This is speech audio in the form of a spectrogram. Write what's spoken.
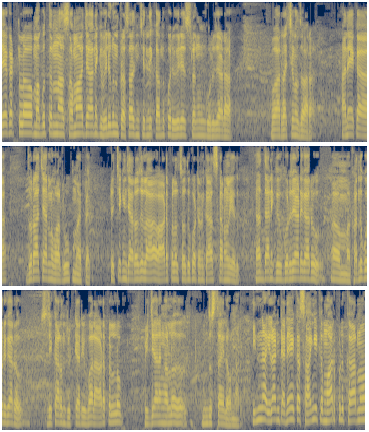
చీకట్లో మగ్గుతున్న సమాజానికి వెలుగును ప్రసాదించింది కందుకూరి వీరేశ్వరం గురుజాడ వారి రచన ద్వారా. అనేక దురాచారాలను వాళ్ళు రూపుమాపారు ప్రత్యేకించి ఆ రోజుల్లో ఆడపిల్లలు చదువుకోవడానికి ఆస్కారం లేదు. దానికి గురజాడ గారు కందుకూరి గారు శ్రీకారం చుట్టారు. ఇవాళ ఆడపిల్లలు విద్యారంగంలో ముందు స్థాయిలో ఉన్నారు. ఇన్న ఇలాంటి అనేక సాంఘిక మార్పులు కారణం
